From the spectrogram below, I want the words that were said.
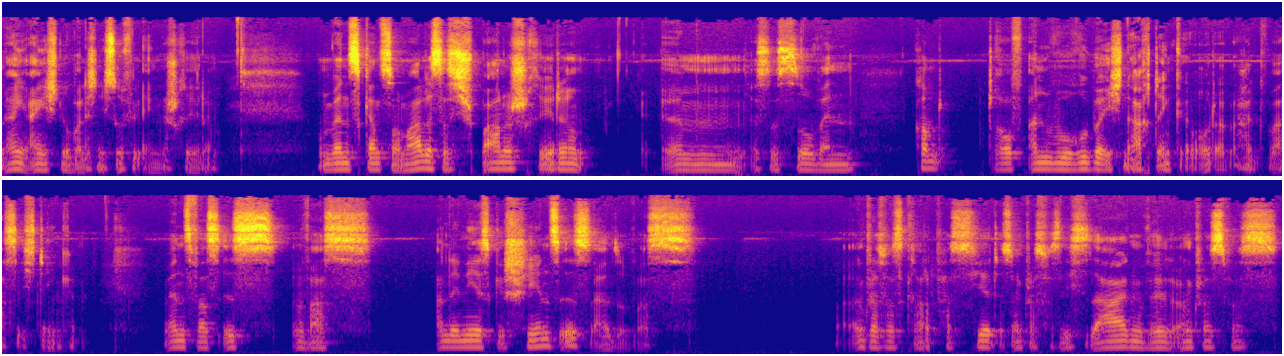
eigentlich nur, weil ich nicht so viel Englisch rede. Und wenn es ganz normal ist, dass ich Spanisch rede, ähm, ist es so, wenn, kommt drauf an, worüber ich nachdenke oder halt was ich denke. Wenn es was ist, was an der Nähe des Geschehens ist, also was irgendwas, was gerade passiert ist, irgendwas, was ich sagen will, irgendwas, was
